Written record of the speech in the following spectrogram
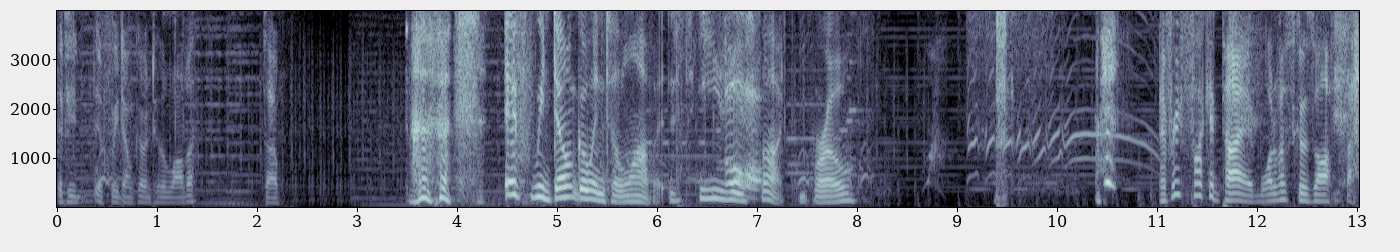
If you if we don't go into the lava. So if we don't go into the lava, it's easy as oh. fuck, bro. every fucking time one of us goes off that.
